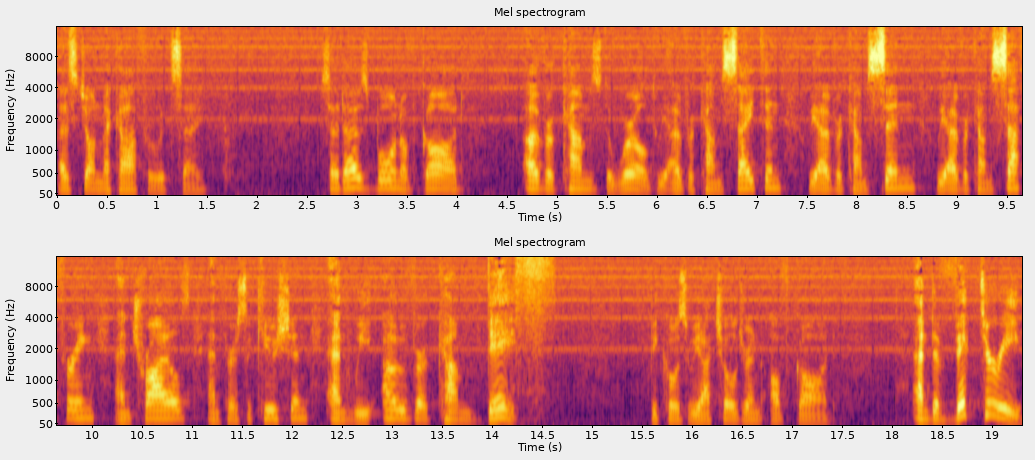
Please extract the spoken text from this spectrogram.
as John MacArthur would say. So those born of God overcomes the world. We overcome Satan, we overcome sin, we overcome suffering and trials and persecution, and we overcome death because we are children of God. And the victory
